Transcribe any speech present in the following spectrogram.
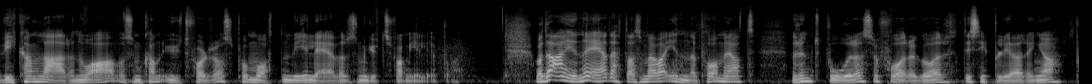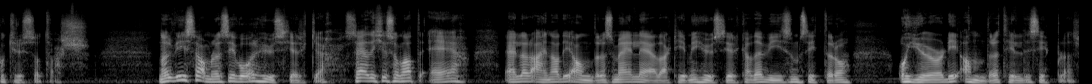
vi kan lære noe av, og som kan utfordre oss på måten vi lever som Guds familie på. Og Det ene er dette som jeg var inne på, med at rundt bordet så foregår disippelgjøringa på kryss og tvers. Når vi samles i vår huskirke, så er det ikke sånn at jeg eller en av de andre som er i lederteamet i huskirka, det er vi som sitter og, og gjør de andre til disipler.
